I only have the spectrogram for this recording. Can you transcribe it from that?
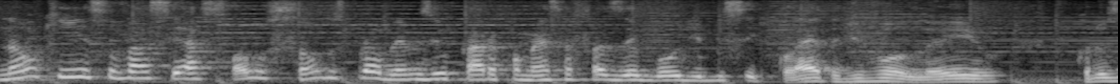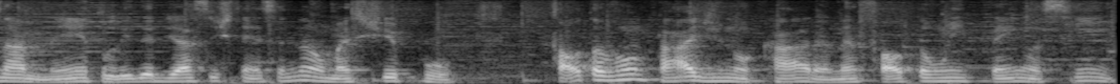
Não que isso vá ser a solução dos problemas e o cara começa a fazer gol de bicicleta, de voleio, cruzamento, líder de assistência. Não, mas tipo, falta vontade no cara, né? Falta um empenho assim,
